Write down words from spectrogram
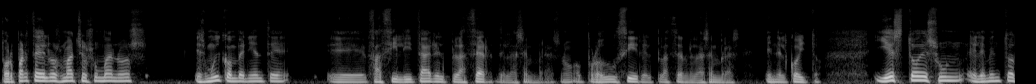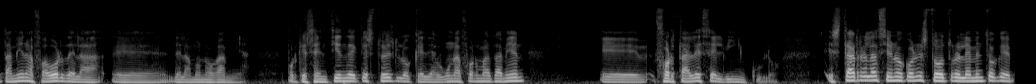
por parte de los machos humanos es muy conveniente eh, facilitar el placer de las hembras, o producir el placer de las hembras en el coito. Y esto es un elemento también a favor de la, eh, de la monogamia, porque se entiende que esto es lo que de alguna forma también eh, fortalece el vínculo. Está relacionado con esto otro elemento que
